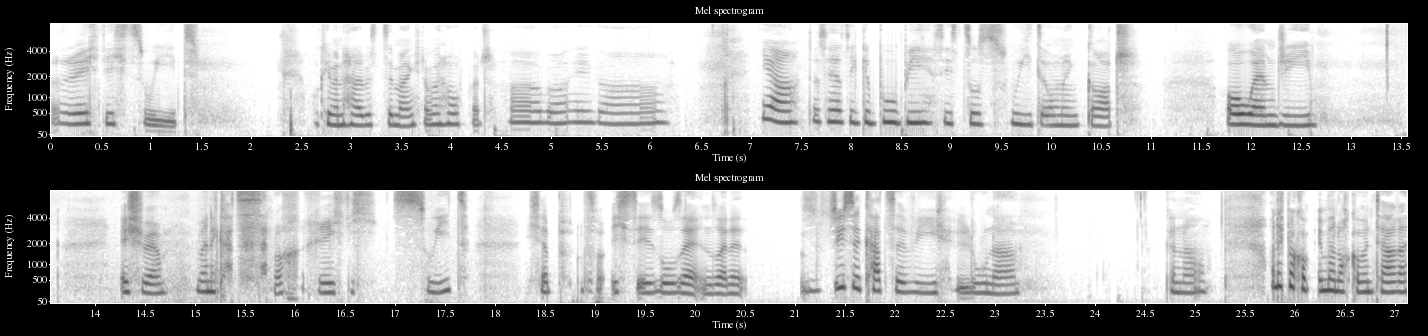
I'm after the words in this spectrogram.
richtig sweet. Okay, mein halbes Zimmer eigentlich nur mein Hochbett. Aber egal. Ja, das herzige Bubi. Sie ist so sweet. Oh mein Gott. OMG. Ich schwöre, meine Katze einfach richtig sweet. Ich hab, ich sehe so selten so eine süße Katze wie Luna. Genau. Und ich bekomme immer noch Kommentare.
